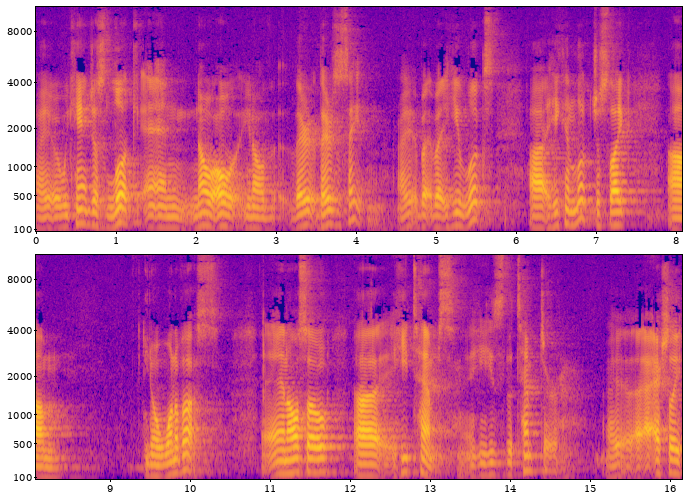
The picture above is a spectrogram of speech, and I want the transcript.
Right? We can't just look and know, oh, you know, there, there's a Satan, right? But, but he looks, uh, he can look just like, um, you know, one of us. And also, uh, he tempts. He's the tempter. Right? Actually,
